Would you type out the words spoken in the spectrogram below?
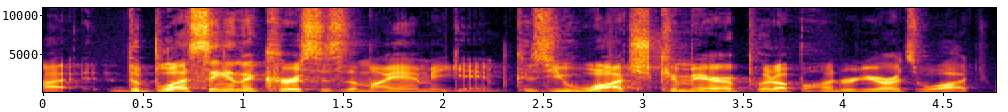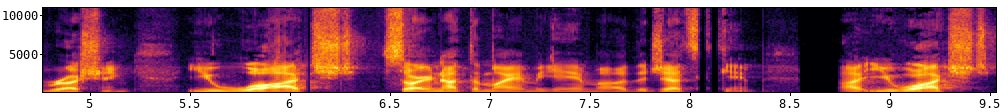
I, the blessing and the curse is the Miami game because you watched Kamara put up 100 yards watch, rushing. You watched, sorry, not the Miami game, uh, the Jets game. Uh, you watched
